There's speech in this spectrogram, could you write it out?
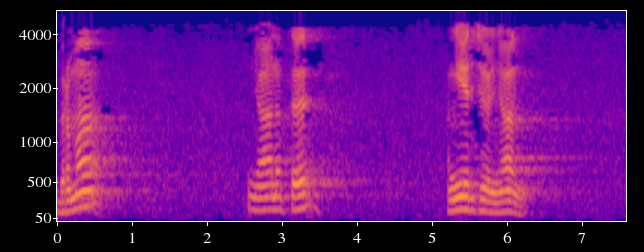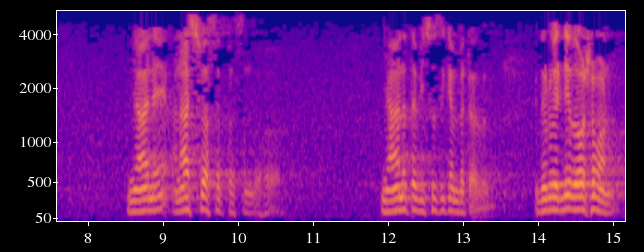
ഉണ്ടായത് ബ്രഹ്മ ജ്ഞാനത്തെ അംഗീകരിച്ചു കഴിഞ്ഞാൽ ഞാനെ അനാശ്വാസ പ്രസംഗ ജ്ഞാനത്തെ വിശ്വസിക്കാൻ പറ്റാതെ ഇതൊരു വലിയ ദോഷമാണ്.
